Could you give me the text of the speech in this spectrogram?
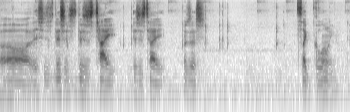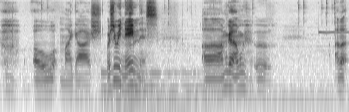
Oh, this is this is this is tight. This is tight. What's this? It's like glowing. Oh my gosh. What should we name this? Uh, I'm gonna, I'm gonna, ugh. I'm gonna,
